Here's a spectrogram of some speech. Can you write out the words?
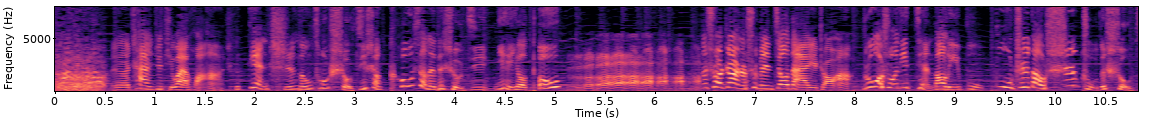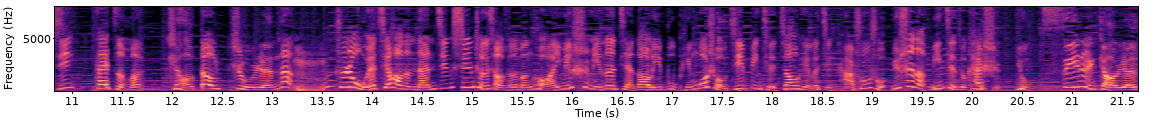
呃，插一句题外话啊，这个电池能从手机上抠下来的手机，你也要偷？那说到这儿呢，顺便教大家一招啊，如果说你捡到了一部不知道失主的手机，该怎么？找到主人呢？说这五月七号的南京新城小学的门口啊，一名市民呢捡到了一部苹果手机，并且交给了警察叔叔。于是呢，民警就开始用 Siri 找人。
